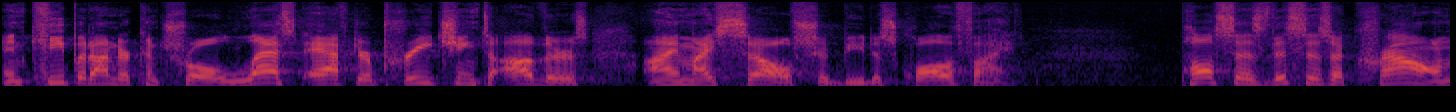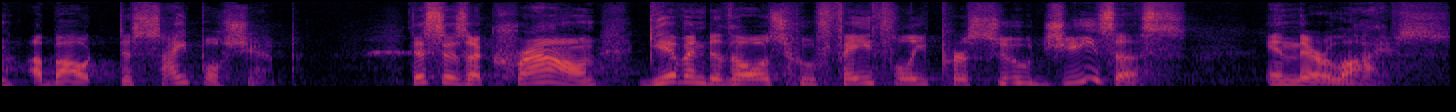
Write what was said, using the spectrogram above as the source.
and keep it under control, lest after preaching to others, I myself should be disqualified. Paul says this is a crown about discipleship. This is a crown given to those who faithfully pursue Jesus in their lives.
